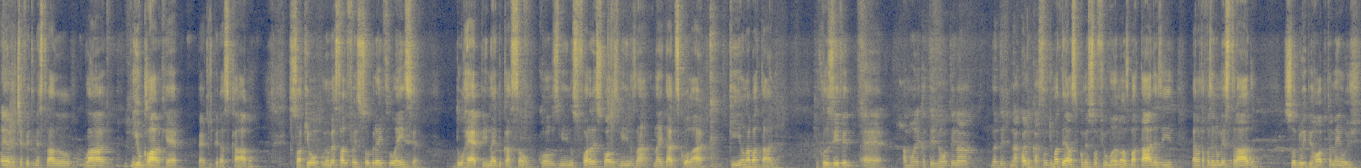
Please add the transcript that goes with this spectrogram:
É, eu já tinha feito mestrado lá em Rio Claro, que é perto de Piracicaba. Só que o, o meu mestrado foi sobre a influência do rap na educação com os meninos fora da escola, os meninos na, na idade escolar que iam na batalha. Inclusive, é, a Mônica teve ontem na, na, na qualificação de uma delas que começou filmando as batalhas e ela está fazendo um mestrado sobre o hip hop também hoje,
